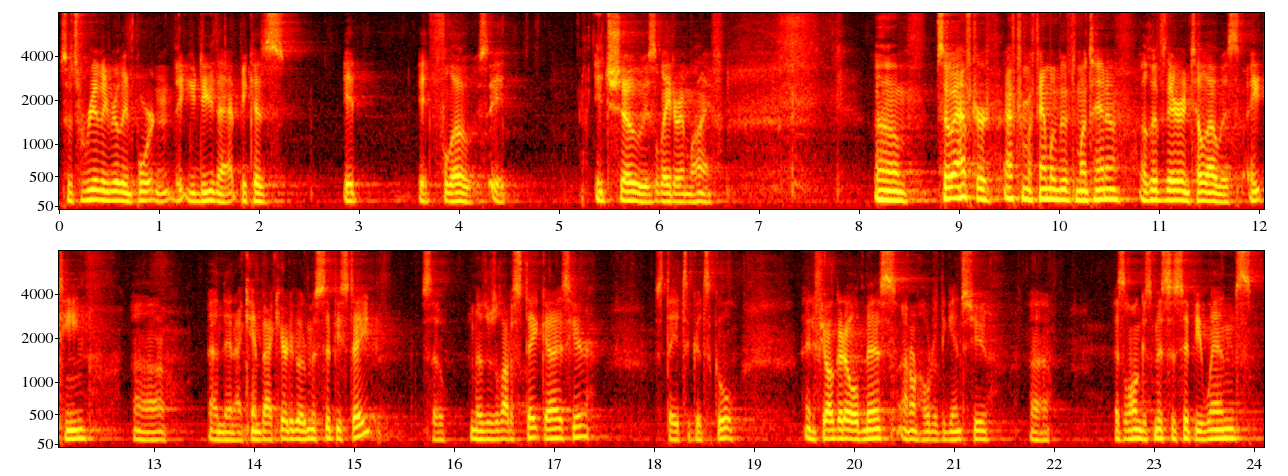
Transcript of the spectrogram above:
So it's really, really important that you do that because it it flows. It it shows later in life. Um, so after after my family moved to Montana, I lived there until I was 18, uh, and then I came back here to go to Mississippi State. So I know there's a lot of state guys here. State's a good school, and if y'all go to Ole Miss, I don't hold it against you. Uh, as long as Mississippi wins,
